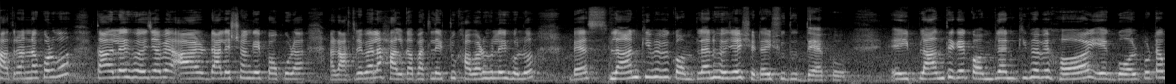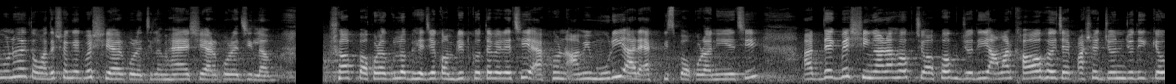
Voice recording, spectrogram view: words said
ভাত রান্না করব, তাহলে হয়ে যাবে আর ডালের সঙ্গে পকোড়া। আর রাত্রেবেলা হালকা পাতলে একটু খাবার হলেই হলো। ব্যাস প্ল্যান কীভাবে কমপ্ল্যান হয়ে যায় সেটাই শুধু দেখো। এই প্ল্যান থেকে কমপ্ল্যান কীভাবে হয়, এ গল্পটা মনে হয় তোমাদের সঙ্গে একবার শেয়ার করেছিলাম। হ্যাঁ শেয়ার করেছিলাম। সব পকোড়াগুলো ভেজে কমপ্লিট করতে পেরেছি। এখন আমি মুড়ি আর এক পিস পকোড়া নিয়েছি। আর দেখবে সিঙ্গারা হোক, চপ হোক, যদি আমার খাওয়া হয়ে যায়, পাশের জন যদি কেউ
